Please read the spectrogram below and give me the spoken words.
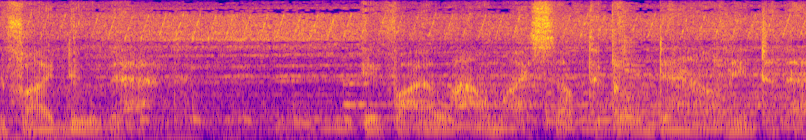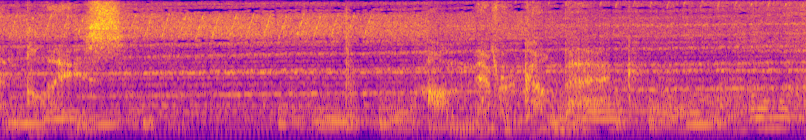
If I do that, if I allow myself to go down into that place, I'll never come back.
